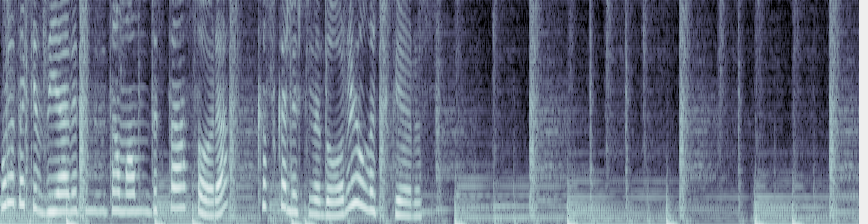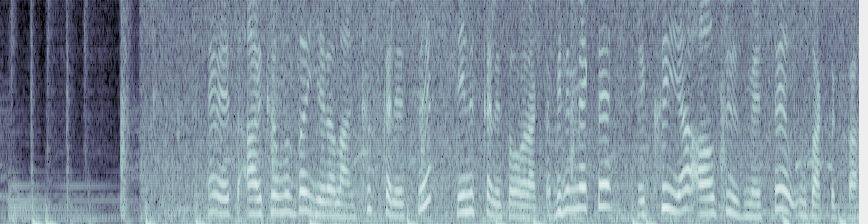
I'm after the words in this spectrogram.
Buradaki ziyaretimizi tamamladıktan sonra Kız Kalesi'ne doğru yola çıkıyoruz. Evet, arkamızda yer alan Kız Kalesi, Deniz Kalesi olarak da bilinmekte ve kıyıya 600 metre uzaklıkta.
